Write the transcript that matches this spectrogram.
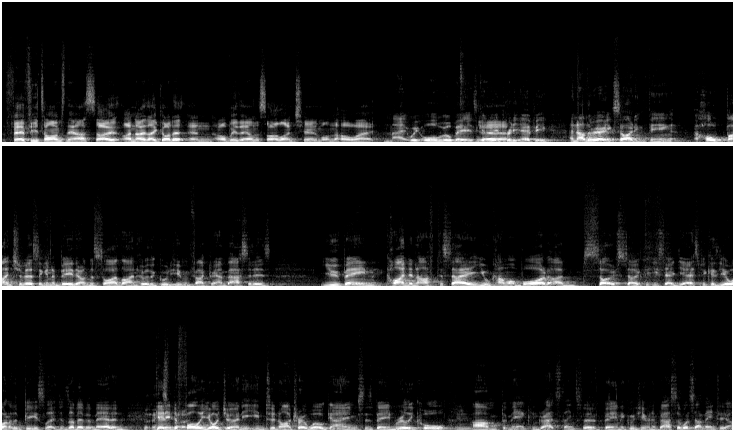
a fair few times now, so I know they got it, and I'll be there on the sideline cheering them on the whole way. Mate, we all will be. It's going to be pretty epic. Another very exciting thing a whole bunch of us are going to be there on the sideline who are the Good Human Factory ambassadors. You've been kind enough to say you'll come on board. I'm so stoked that you said yes because you're one of the biggest legends I've ever met, and getting to follow your journey into Nitro World Games has been really cool. Mm. Um, but man, congrats! Thanks for being a Good Human ambassador. What does that mean to you?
